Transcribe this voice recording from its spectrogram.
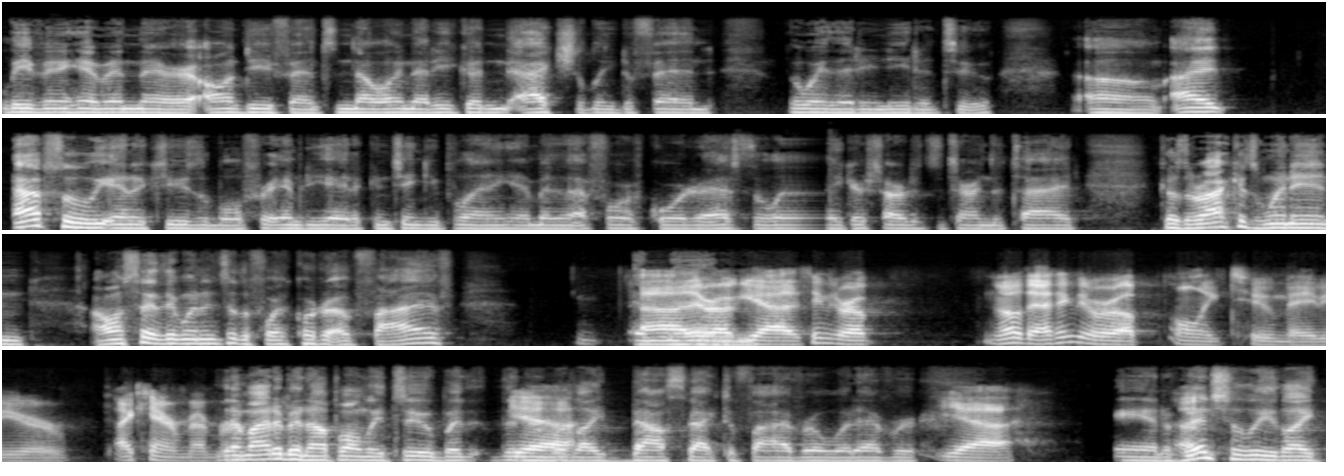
leaving him in there on defense, knowing that he couldn't actually defend the way that he needed to. Um, I absolutely inexcusable for MDA to continue playing him in that fourth quarter as the Lakers started to turn the tide because the Rockets went in. I want to say they went into the fourth quarter up five. Uh, they're up, yeah, I think they're up no, they, I think they were up only two, maybe, or I can't remember. They might have been up only two, but then yeah. they would like bounce back to five or whatever. Yeah. And eventually, uh, like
